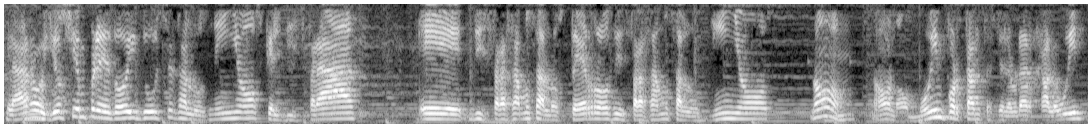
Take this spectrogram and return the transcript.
Claro, yo siempre doy dulces a los niños, que el disfraz, eh, disfrazamos a los perros, disfrazamos a los niños. No, no, no, muy importante celebrar Halloween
